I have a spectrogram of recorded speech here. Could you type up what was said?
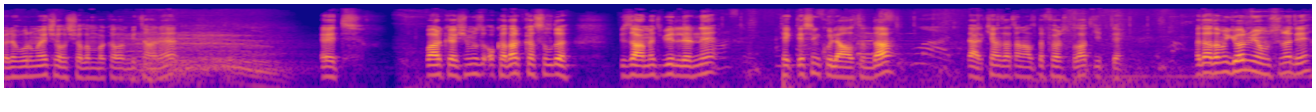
Böyle vurmaya çalışalım bakalım bir tane. Evet. Bu arkadaşımız o kadar kasıldı. Bir zahmet birilerini teklesin kule altında. Derken zaten altta first blood gitti. Hadi adamı görmüyor musun hadi.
